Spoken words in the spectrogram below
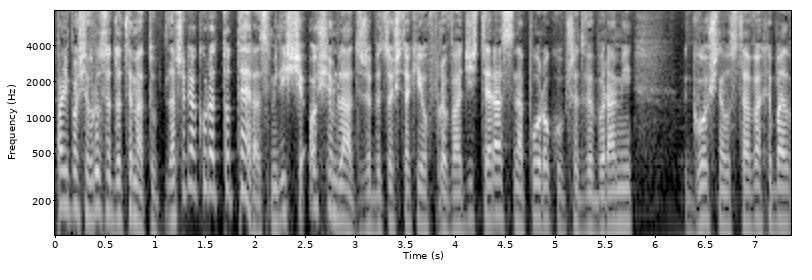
Panie pośle, wrócę do tematu. Dlaczego akurat to teraz? Mieliście 8 lat, żeby coś takiego wprowadzić. Teraz na pół roku przed wyborami głośna ustawa, chyba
